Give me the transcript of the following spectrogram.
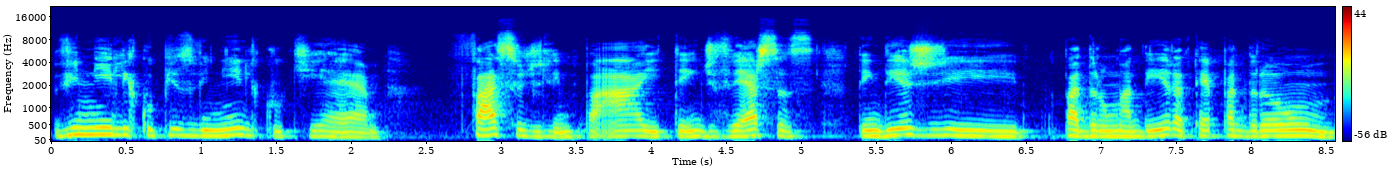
vinílico, piso vinílico, que é fácil de limpar e tem diversas, tem desde padrão madeira até padrão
